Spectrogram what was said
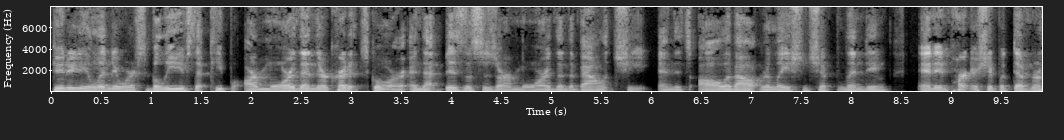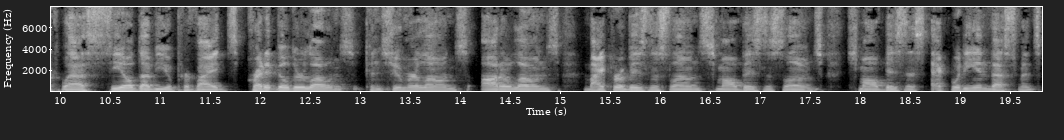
Community Lending Works believes that people are more than their credit score and that businesses are more than the balance sheet. And it's all about relationship lending. And in partnership with Dev Northwest, CLW provides credit builder loans, consumer loans, auto loans, micro business loans, small business loans, small business equity investments,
